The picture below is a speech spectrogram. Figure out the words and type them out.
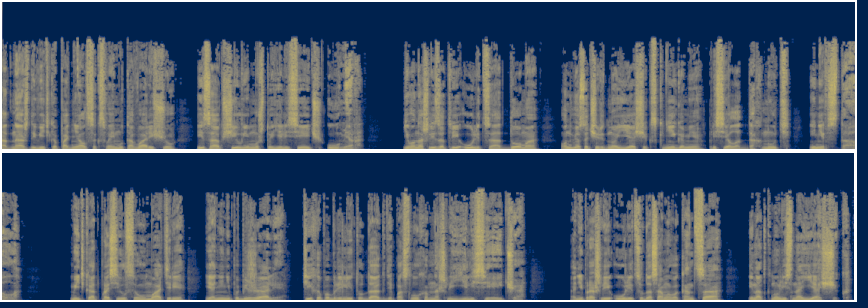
Однажды Витька поднялся к своему товарищу и сообщил ему, что Елисеич умер. Его нашли за три улицы от дома, он вез очередной ящик с книгами, присел отдохнуть и не встал. Митька отпросился у матери, и они не побежали, тихо побрели туда, где, по слухам, нашли Елисеича. Они прошли улицу до самого конца и наткнулись на ящик.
